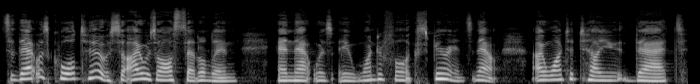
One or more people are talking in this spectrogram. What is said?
So that was cool too. So I was all settled in and that was a wonderful experience. Now, I want to tell you that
